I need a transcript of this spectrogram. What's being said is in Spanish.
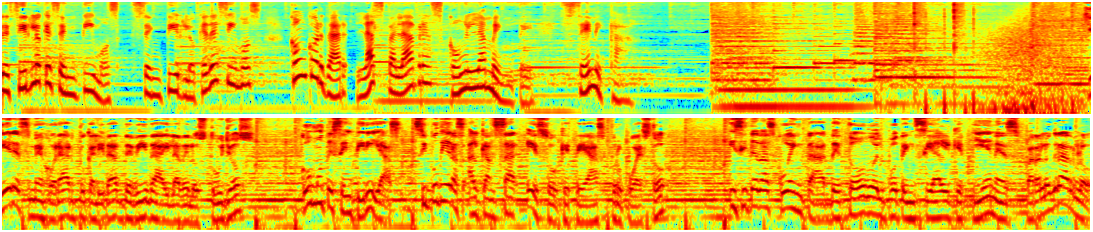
Decir lo que sentimos, sentir lo que decimos, concordar las palabras con la mente. Séneca. ¿Quieres mejorar tu calidad de vida y la de los tuyos? ¿Cómo te sentirías si pudieras alcanzar eso que te has propuesto? ¿Y si te das cuenta de todo el potencial que tienes para lograrlo?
